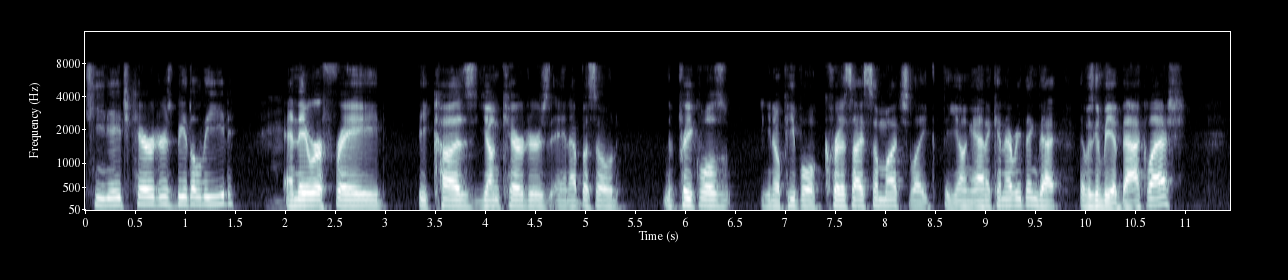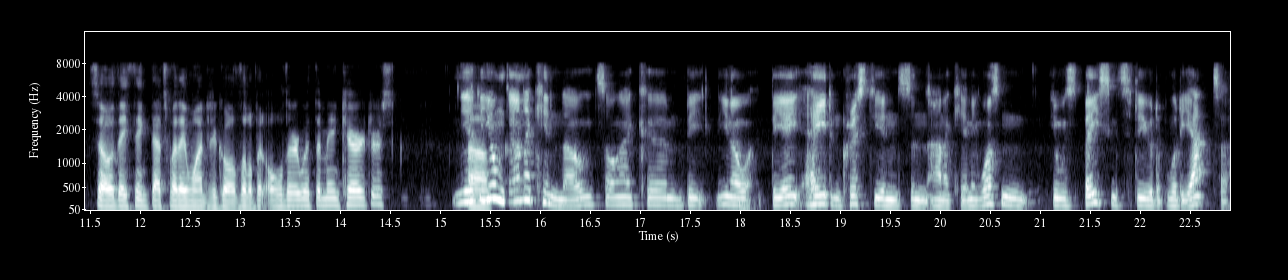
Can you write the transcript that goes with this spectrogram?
teenage characters be the lead, and they were afraid because young characters in episode the prequels, you know, people criticize so much, like the young Anakin and everything, that there was going to be a backlash. So they think that's why they wanted to go a little bit older with the main characters. Yeah, the Um, young Anakin though. So like um, the you know the A- Hayden Christensen Anakin. It wasn't. It was basically to do with a bloody actor.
